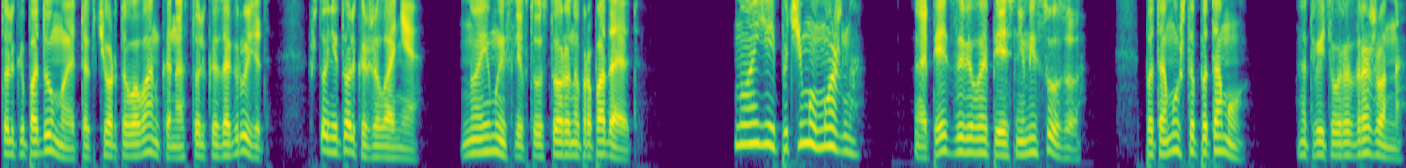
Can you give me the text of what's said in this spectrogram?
Только подумаю, так чертова ванка настолько загрузит, что не только желания, но и мысли в ту сторону пропадают. «Ну а ей почему можно?» Опять завела песню Мисузу. «Потому что потому», — ответил раздраженно.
